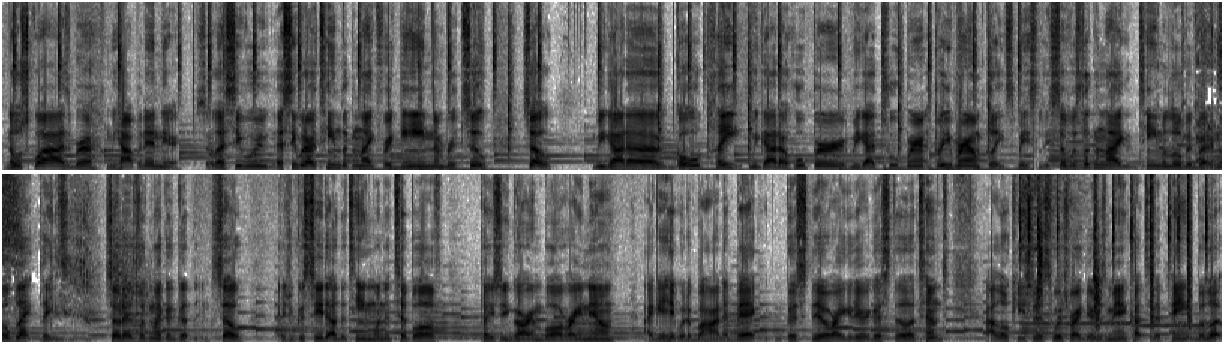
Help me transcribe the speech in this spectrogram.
No squads bruh. We hopping in there. So let's see what we, let's see what our team looking like for game number two. So we got a gold plate we got a hooper we got two brown three brown plates basically. So it's looking like the team a little bit better. No black plates. So that's looking like a good thing. So as you can see the other team won the tip off. Place your guard and ball right now. I get hit with a behind the back. Good steal right there good steal attempt. I low-key should have switched right there. This man cut to the paint. But look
